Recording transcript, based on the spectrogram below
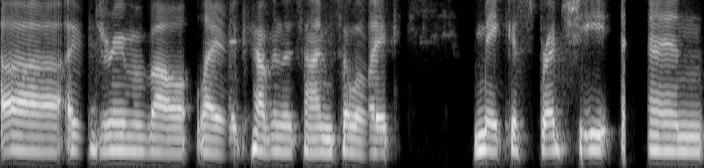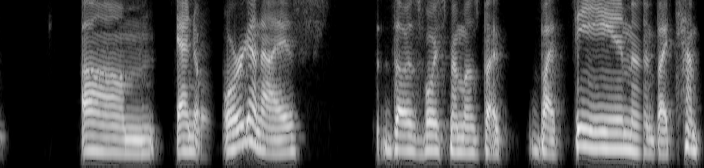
Uh, I dream about like having the time to like make a spreadsheet and um and organize those voice memos by by theme and by temp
